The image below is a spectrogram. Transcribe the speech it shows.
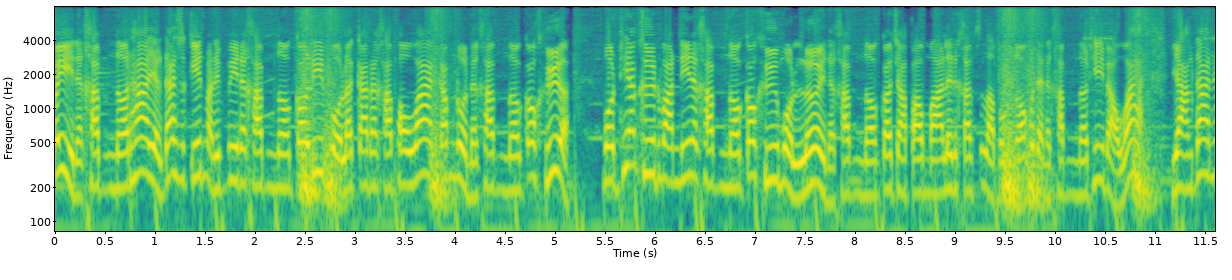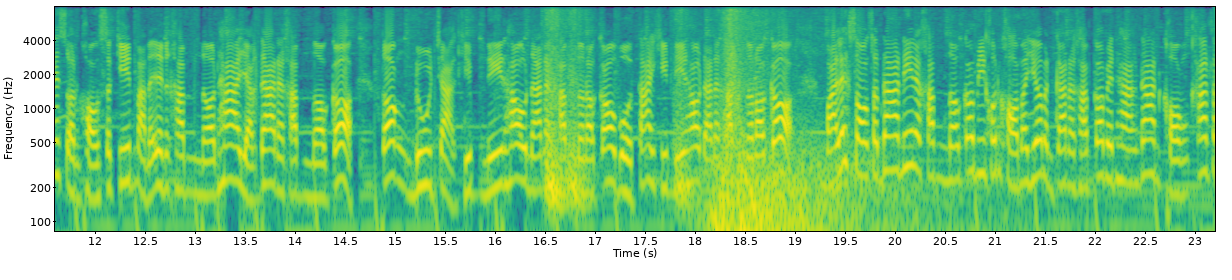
รีๆนะครับเนาะถ้าอยากได้สกินหมัดฟรีๆนะครับเนาะก็รีบโหวตแล้วกันนะครับเพราะว่ากำหนดนะครับเนาะก็คือหมดเที่ยงคืนวันนี้นะครับเนาะก็คือหมดเลยนะครับเนาะก็จะประมาณเลยนะครับสำหรับน้องๆคนไหนนะครับเนาะที่แบบว่าอยากได้ในส่วนของสกินหมัดนั่นเองนะครับเนาะถ้าอยากได้นะครับเนาะก็ต้องดูจากคลิปนี้เท่านั้นนะครับเนาะก็โหวตใต้คลิปนี้เท่านั้นนะครับเนาะก็ หมายเลขสองสัปดาห์นี้นะครับเนาะก็มีคนขอมาเยอะเหมือนกันนะครับก็เป็นทางด้านของคาต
